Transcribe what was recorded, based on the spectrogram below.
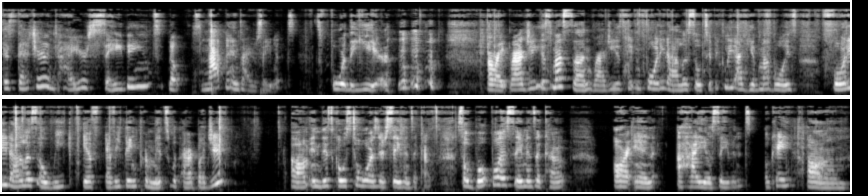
is that your entire savings? No, it's not the entire savings. It's for the year. All right, Raji is my son. Raji is getting $40. So typically I give my boys $40 a week if everything permits with our budget. Um, and this goes towards their savings account. So both boys' savings account are in a high yield savings, okay? Um,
